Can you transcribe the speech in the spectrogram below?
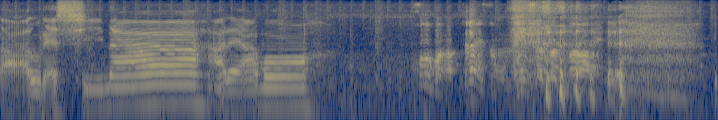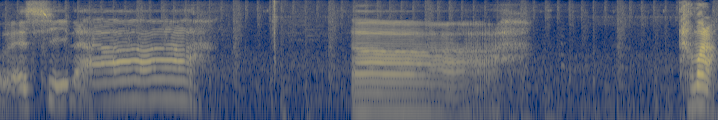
うわ嬉しいなあれはも言葉なってないですもんね石田さんが。う、嬉しいな。ああー。たまらん。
